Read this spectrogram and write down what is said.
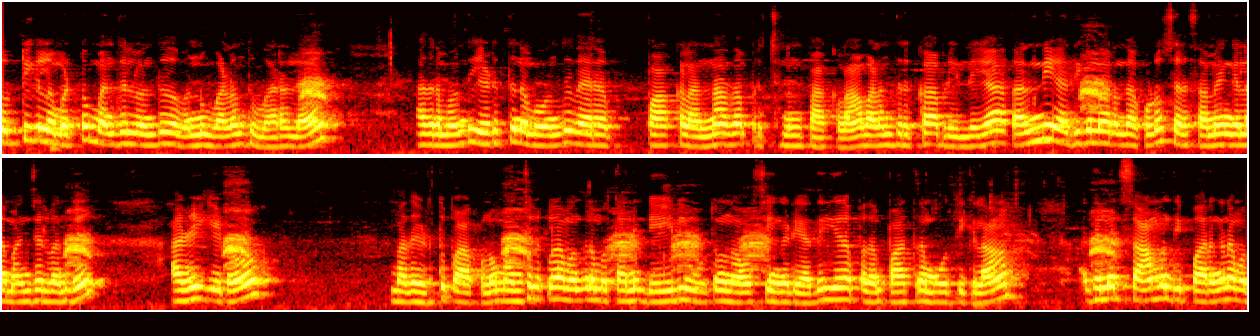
தொட்டிகளில் மட்டும் மஞ்சள் வந்து இன்னும் வளர்ந்து வரலை. அதை நம்ம வந்து எடுத்து நம்ம வந்து வேறு பார்க்கலாம். என்ன தான் பிரச்சனைன்னு பார்க்கலாம். வளர்ந்துருக்கா அப்படி இல்லையா? தண்ணி அதிகமாக இருந்தால் கூட சில சமயங்களில் மஞ்சள் வந்து அழுகிடும். நம்ம அதை எடுத்து பார்க்கணும். மஞ்சளுக்கெலாம் வந்து நம்ம தண்ணி டெய்லியும் ஊற்றணும்னு அவசியம் கிடையாது. ஈரப்பதம் பார்த்து நம்ம ஊற்றிக்கலாம் அதே மாதிரி சாமந்தி பாருங்கள் நம்ம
